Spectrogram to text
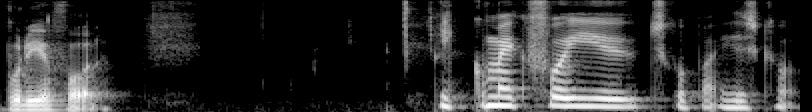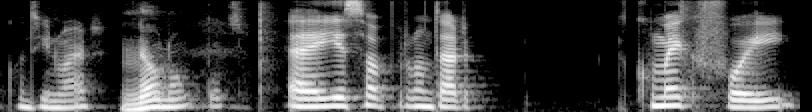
por aí afora. E como é que foi? Desculpa, ias co- continuar? Não, não, pode Ah, ia só perguntar como é que foi,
